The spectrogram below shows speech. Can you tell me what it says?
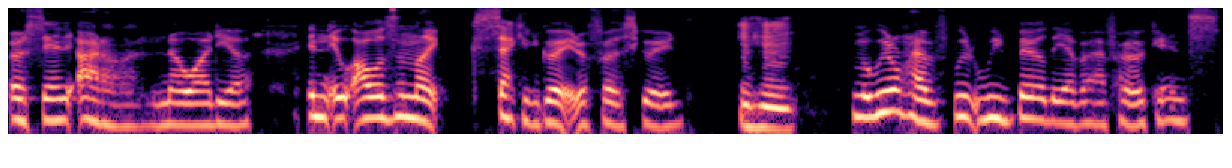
or Sandy. I don't know, no idea. And it, I was in like second grade or first grade. mm-hmm. I mean, we don't have we, we barely ever have hurricanes.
